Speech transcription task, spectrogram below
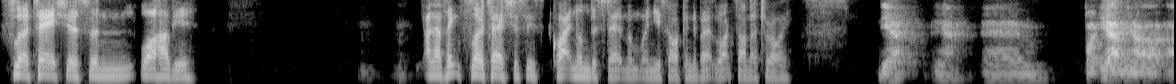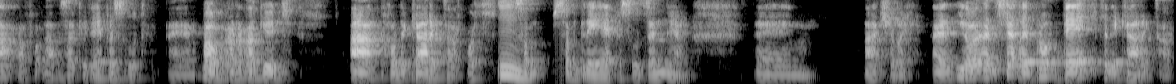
flirtatious and what have you. And I think flirtatious is quite an understatement when you're talking about Lwaxana Troi. Yeah, yeah. Um, but yeah, I mean, I, I, I thought that was a good episode. Um, well, a, a good arc for the character with Mm. some some great episodes in there. Um, actually, and you know, it certainly brought depth to the character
